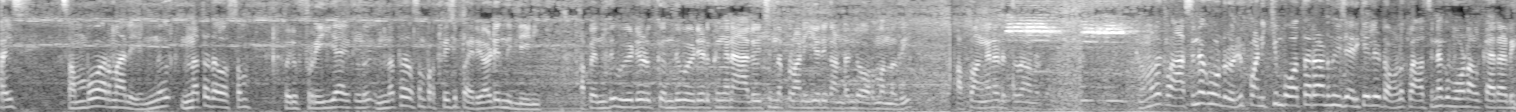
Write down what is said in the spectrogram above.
വരി. സംഭവം പറഞ്ഞാൽ ഇന്ന് ഇന്നത്തെ ദിവസം ഒരു ഫ്രീ ആയിട്ടുള്ള ഇന്നത്തെ ദിവസം പ്രത്യേകിച്ച് പരിപാടിയൊന്നും ഇല്ല ഇനി. അപ്പോൾ എന്ത് വീഡിയോ എടുക്കും എന്ത് വീഡിയോ എടുക്കും ഇങ്ങനെ ആലോചിച്ചിരുന്നപ്പോഴാണ് ഈ ഒരു കണ്ടന്റ് ഓർമ്മ വന്നത്. അപ്പോൾ അങ്ങനെ എടുത്തതാണ് കേട്ടോ നമ്മൾ ക്ലാസ്സിനൊക്കെ പോകണ്ട? ഒരു പണിക്കും പോകാത്തവരാണെന്ന് വിചാരിക്കല്ലോ കേട്ടോ നമ്മൾ ക്ലാസ്സിനൊക്കെ പോകുന്ന ആൾക്കാരാണ്.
